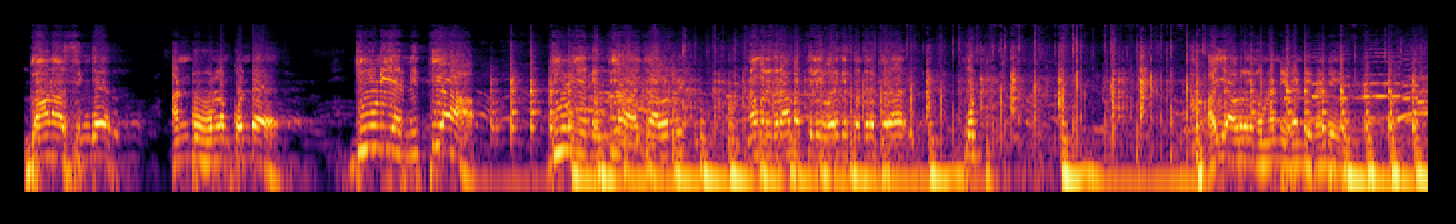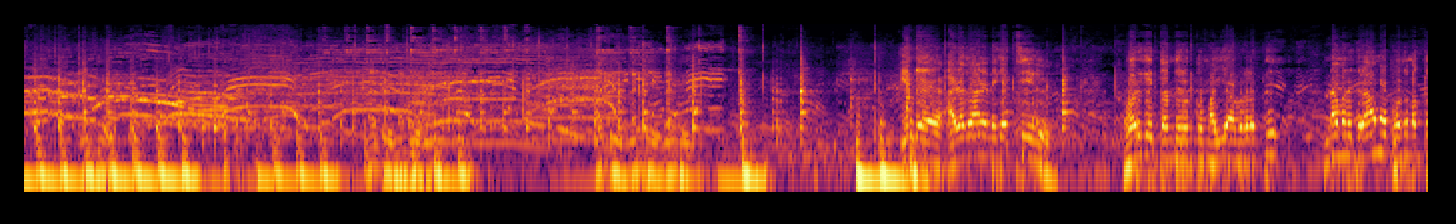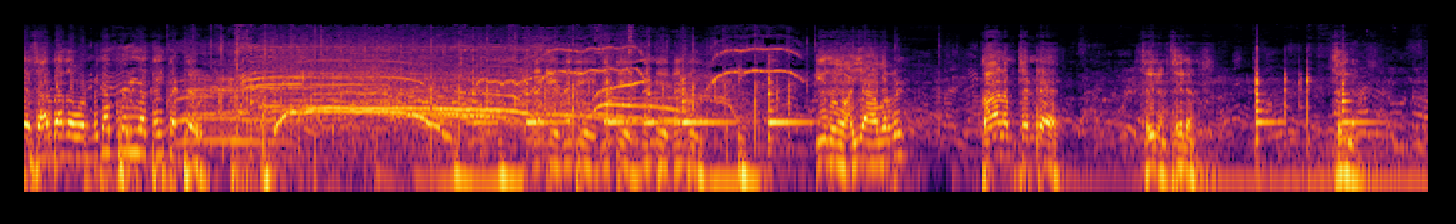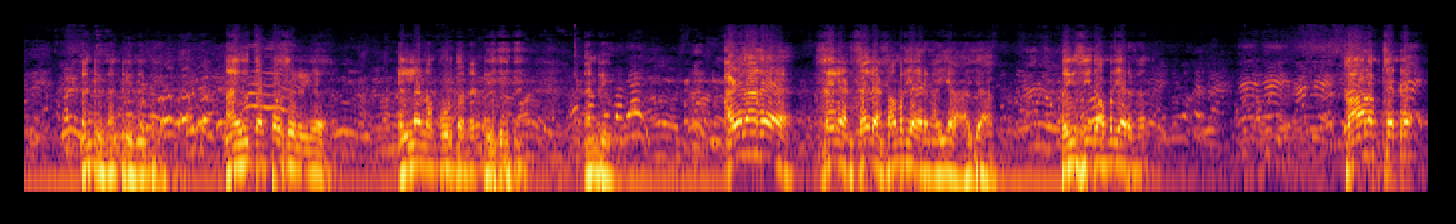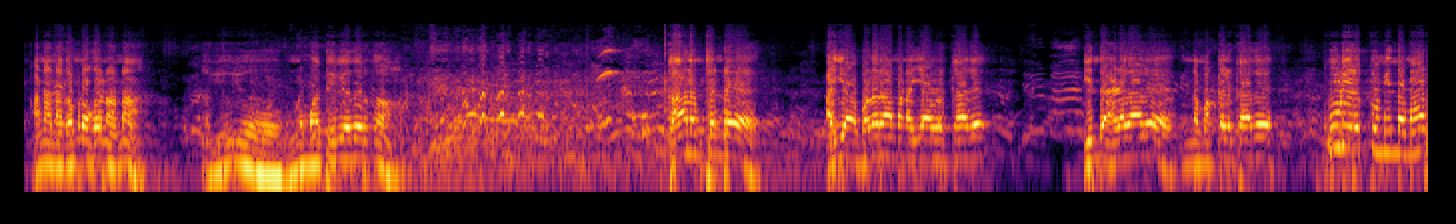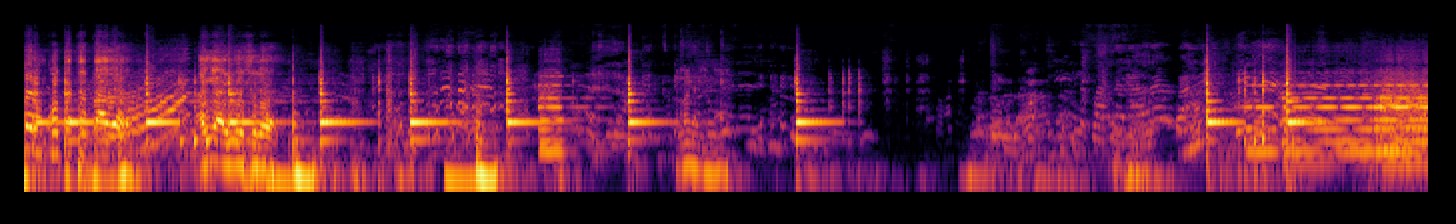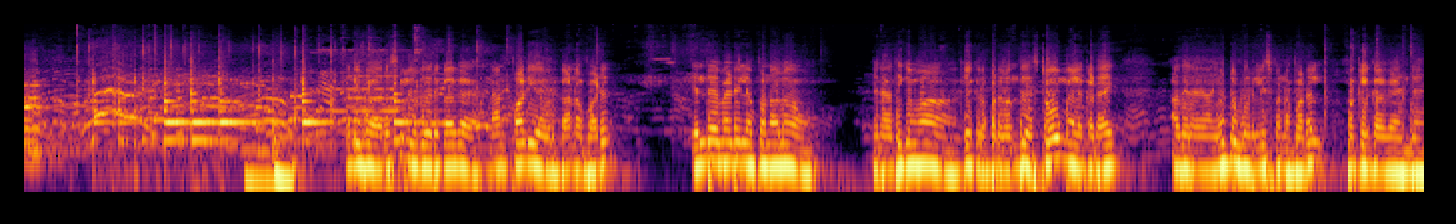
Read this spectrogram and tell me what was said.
கானா singer அன்பு உள்ளம் கொண்ட ஜூனியர் நித்யா ஜூனியர் நித்யா ஐயா அவர்கள் நமது கிராமத்திலே வருகை தந்திருக்கிறார் ஐயா அவர்களுக்கு நன்றி நன்றி நன்றி. இந்த அழகான நிகழ்ச்சியில் வருகை தந்திருக்கும் ஐயா அவர்களுக்கு நமது கிராம பொதுமக்கள் சார்பாக ஒரு மிகப்பெரிய கைத்தட்டு. நன்றி நன்றி நன்றி நன்றி நன்றி. இதோ ஐயா அவர்கள் காலம் சென்ற சைலன்ஸ் சைலன்ஸ் சைலன்ஸ். நன்றி நன்றி நன்றி. நான் எதுவும் தப்பா சொல்லலையே. எல்லாம் நம்ம ஊர்த்த நன்றி நன்றி. அழகாக சைலன்ஸ் சைலன்ஸ் அமைதியா இருங்க ஐயா ஐயா. தயவு செய்து அமைதியா இருங்க. காலம் சென்ற அண்ணா நான் கவனம் உட்காரணும் அண்ணா. ஐயோ இன்னுமா தெரியாத இருக்கான் காலம் சென்ற ஐயா பலராமன் ஐயா அவருக்காக இந்த அழகாக இந்த மக்களுக்காக கூடியிருக்கும் இந்த மாபெரும் கூட்டத்திற்காக ஐயா இது சில பாடிய ஒரு காணப்பாடு எந்த மேடையில் போனாலும் என்னை அதிகமாக கேட்குற பாடல் வந்து ஸ்டவ் மேலே கடாய். அதை யூடியூப்பில் ரிலீஸ் பண்ண பாடல். மக்களுக்காக இந்த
